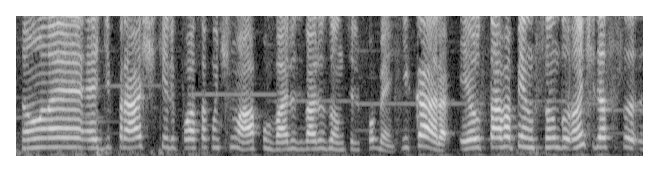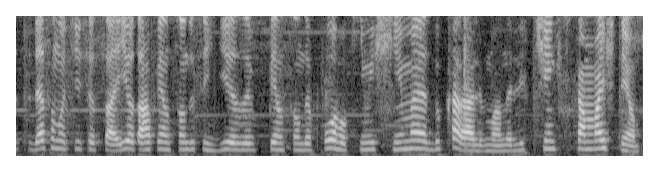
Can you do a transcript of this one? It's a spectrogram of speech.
Então é, é de praxe que ele possa continuar por vários e vários anos se ele for bem. E cara, eu tava pensando antes dessa, dessa notícia sair, eu tava pensando esses dias, pensando, porra, o Kimishima é do caralho, mano. Ele tinha que ficar mais tempo.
